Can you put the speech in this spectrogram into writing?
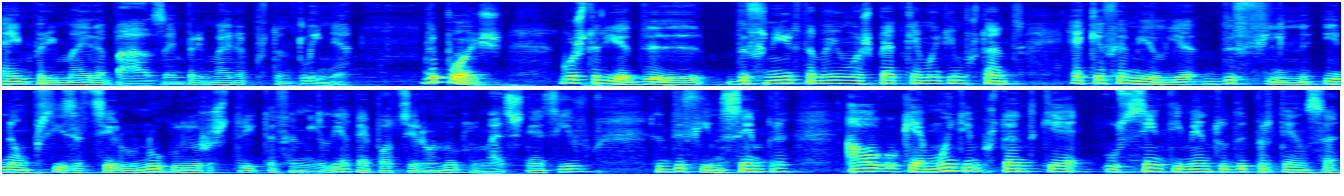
em primeira base, em primeira, portanto, linha. Depois, gostaria de definir também um aspecto que é muito importante. É que a família define, e não precisa de ser o núcleo restrito da família, até pode ser um núcleo mais extensivo, define sempre algo que é muito importante, que é o sentimento de pertença.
